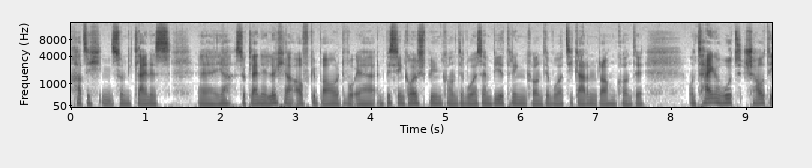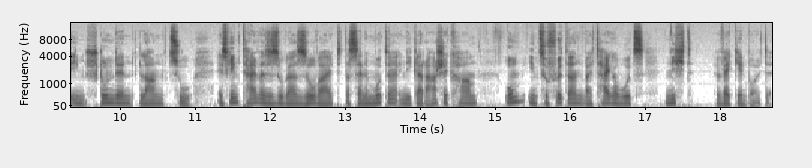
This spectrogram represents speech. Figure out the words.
hat sich so ein kleines, äh, ja, so kleine Löcher aufgebaut, wo er ein bisschen Golf spielen konnte, wo er sein Bier trinken konnte, wo er Zigarren rauchen konnte und Tiger Woods schaute ihm stundenlang zu. Es ging teilweise sogar so weit, dass seine Mutter in die Garage kam, um ihn zu füttern, weil Tiger Woods nicht weggehen wollte.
